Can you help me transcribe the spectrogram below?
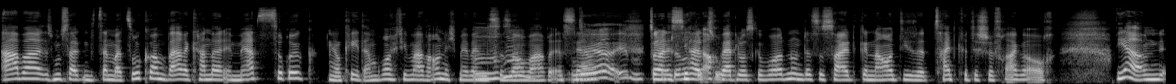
aber es muss halt im Dezember zurückkommen. Ware kann dann im März zurück. Ja, okay, dann brauche ich die Ware auch nicht mehr, wenn mhm. es Saisonware ist. Ja, ja, ja eben. Sondern ist sie halt dazu. auch wertlos geworden und das ist halt genau diese zeitkritische Frage auch. Ja, und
